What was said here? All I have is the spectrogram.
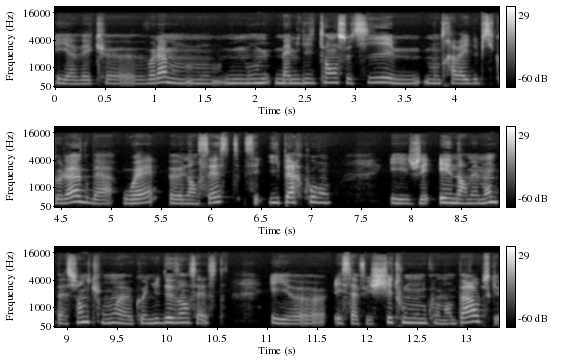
et avec voilà mon, ma militance aussi et mon travail de psychologue, bah ouais, l'inceste c'est hyper courant. Et j'ai énormément de patientes qui ont connu des incestes. Et, ça fait chier tout le monde qu'on en parle, parce que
